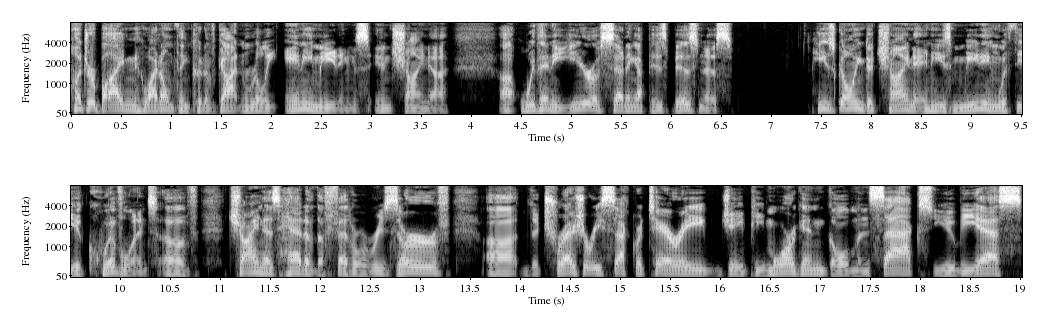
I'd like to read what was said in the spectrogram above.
Hunter Biden, who I don't think could have gotten really any meetings in China uh, within a year of setting up his business, he's going to China and he's meeting with the equivalent of China's head of the Federal Reserve, uh, the Treasury Secretary, J.P. Morgan, Goldman Sachs, UBS.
